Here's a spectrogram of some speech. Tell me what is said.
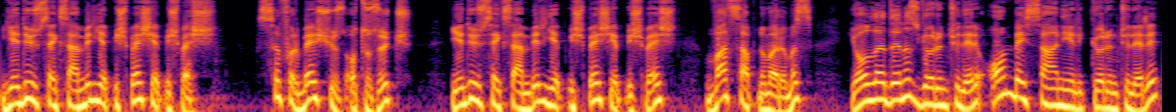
781 75 75 0533 781 75 75 WhatsApp numaramız. Yolladığınız görüntüleri 15 saniyelik görüntüleri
